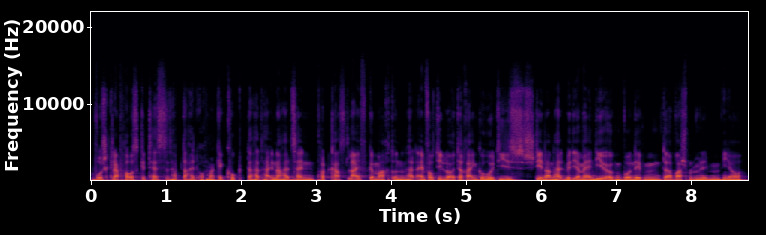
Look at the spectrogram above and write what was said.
wo ich Clubhouse getestet habe, da halt auch mal geguckt. Da hat einer halt seinen Podcast live gemacht und dann halt einfach die Leute reingeholt, die stehen dann halt mit ihrem Handy irgendwo neben der Wasch, neben hier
